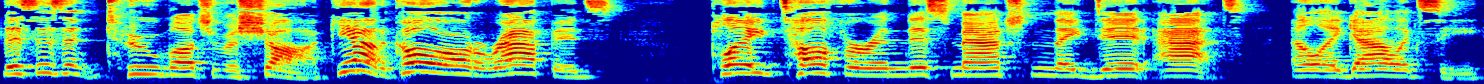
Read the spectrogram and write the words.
this isn't too much of a shock. Yeah, the Colorado Rapids played tougher in this match than they did at LA Galaxy.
